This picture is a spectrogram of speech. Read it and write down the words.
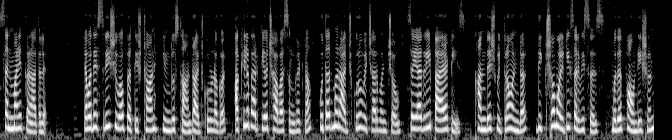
सन्मानित करण्यात आले. यामध्ये श्री शिव प्रतिष्ठान हिंदुस्थान राजगुरुनगर अखिल भारतीय छावा संघटना हुतात्मा राजगुरू विचार मंच सह्याद्री पॅराटीज खानदेश मित्रमंडळ दीक्षा मल्टी सर्व्हिसेस मदत फाउंडेशन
